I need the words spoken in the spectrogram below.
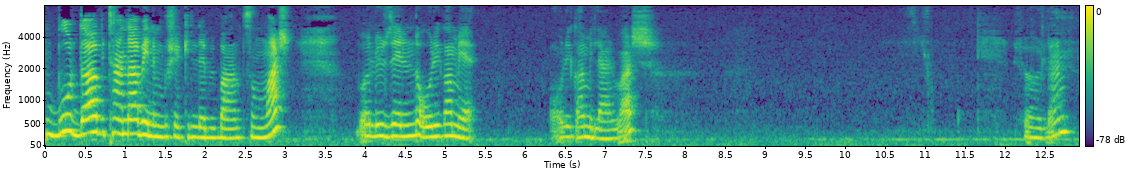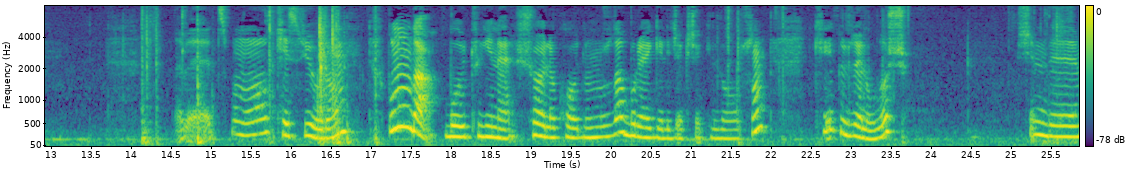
burada bir tane daha benim bu şekilde bir bantım var. Böyle üzerinde origami origamiler var. Şöyle. Evet bunu kesiyorum. Bunun da boyutu yine şöyle koyduğunuzda buraya gelecek şekilde olsun. Ki güzel olur. Şimdi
